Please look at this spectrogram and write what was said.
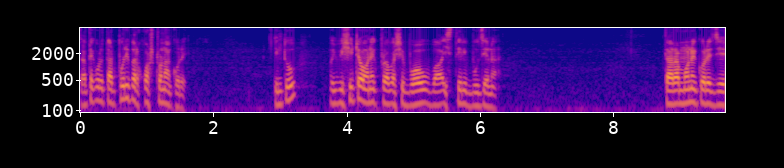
যাতে করে তার পরিবার কষ্ট না করে। কিন্তু ওই বিষয়টা অনেক প্রবাসী বউ বা স্ত্রী বুঝে না। তারা মনে করে যে,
